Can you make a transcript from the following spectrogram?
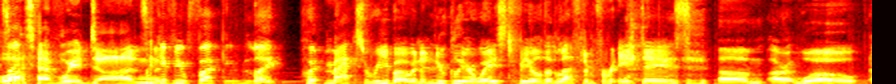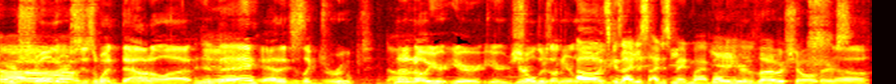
what like- have we done? It's like if you fucking like put Max Rebo in a nuclear waste field and left him for eight days. Um. All right. Whoa. Your Oh. shoulders just went down a lot. Did Yeah. they? Yeah, they just like drooped. No, no, no. Your your your shoulders on your leg. Oh, it's because I just I just made my Yeah, body. a your little- low shoulders. Oh,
